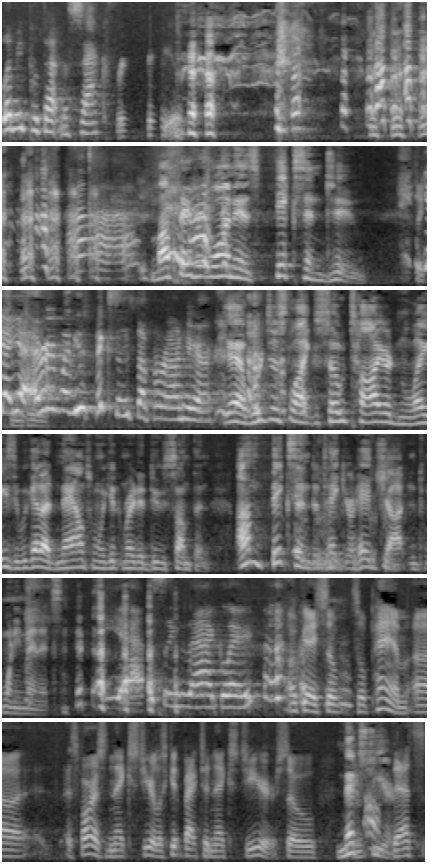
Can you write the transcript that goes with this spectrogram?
let me put that in a sack for you. My favorite one is fixin' to. yeah, yeah, everybody's fixing stuff around here. Yeah, we're just like so tired and lazy. We got to announce when we're getting ready to do something. I'm fixing to take your headshot in 20 minutes. yes, exactly. Okay, so so Pam, uh, as far as next year, let's get back to next year. So Next year. that's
